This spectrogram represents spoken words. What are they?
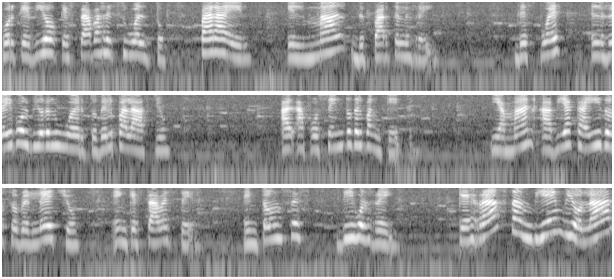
porque vio que estaba resuelto para él el mal de parte del rey. Después el rey volvió del huerto del palacio al aposento del banquete. Y Amán había caído sobre el lecho en que estaba Esther. Entonces dijo el rey, ¿querrás también violar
